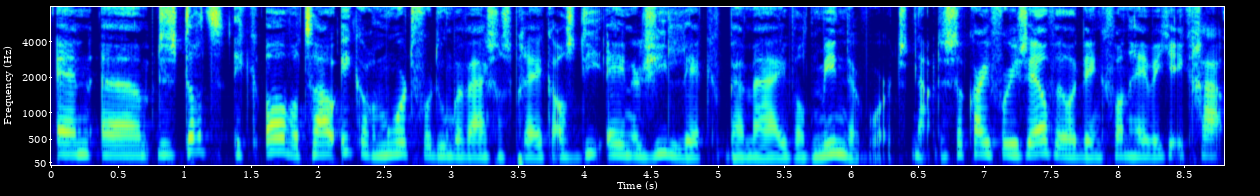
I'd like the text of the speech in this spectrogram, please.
En um, dus dat ik, oh, wat zou ik er moord voor doen, bij wijze van spreken, als die energielek bij mij wat minder wordt. Nou, dus dan kan je voor jezelf heel denken van, hé, hey, weet je, ik ga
